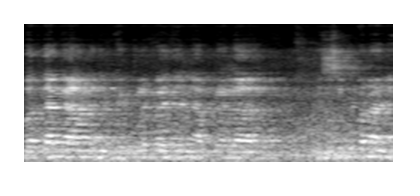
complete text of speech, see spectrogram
बदल्या काळामध्ये भेटलं पाहिजे आणि आपल्याला निश्चितपणाने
